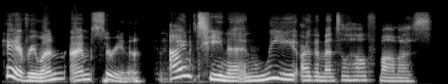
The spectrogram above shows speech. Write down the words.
Hey everyone, I'm Serena. And I'm Tina, and we are the Mental Health Mamas.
